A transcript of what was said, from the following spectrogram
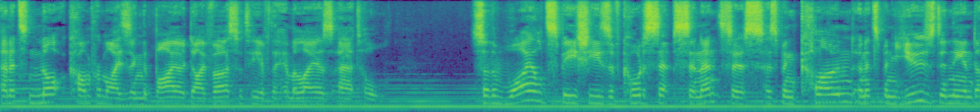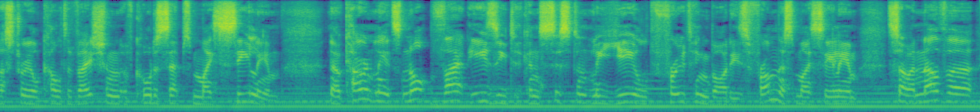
and it's not compromising the biodiversity of the Himalayas at all. So the wild species of Cordyceps sinensis has been cloned and it's been used in the industrial cultivation of Cordyceps mycelium. Now currently it's not that easy to consistently yield fruiting bodies from this mycelium, so another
